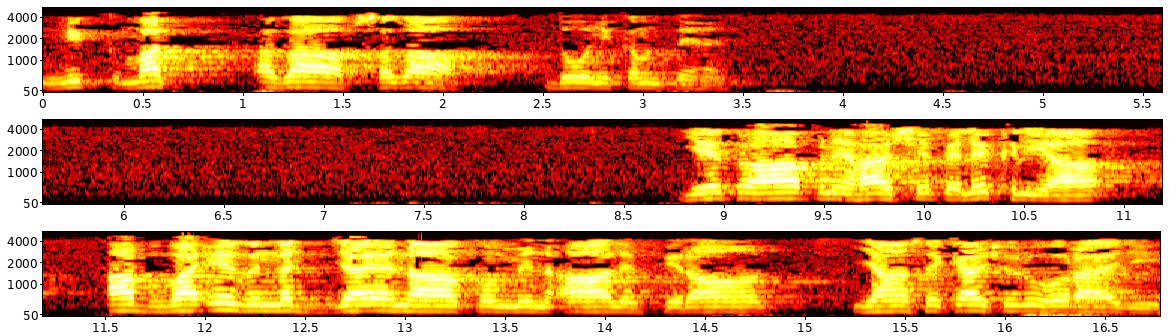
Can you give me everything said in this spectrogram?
نکمت، عذاب، سزا، دو نکمتے ہیں۔ یہ تو آپ نے حاشے پہ لکھ لیا۔ اب وز نجنا من آل فرون یہاں سے کیا شروع ہو رہا ہے جی؟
